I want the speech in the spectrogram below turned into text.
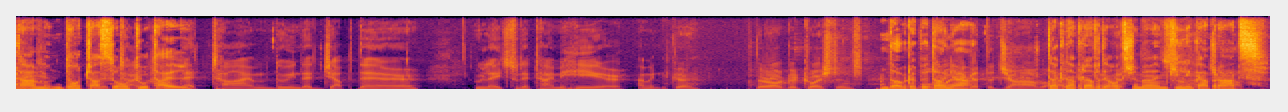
tam do czasu tutaj? Dobre pytania. Tak naprawdę otrzymałem kilka prac.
